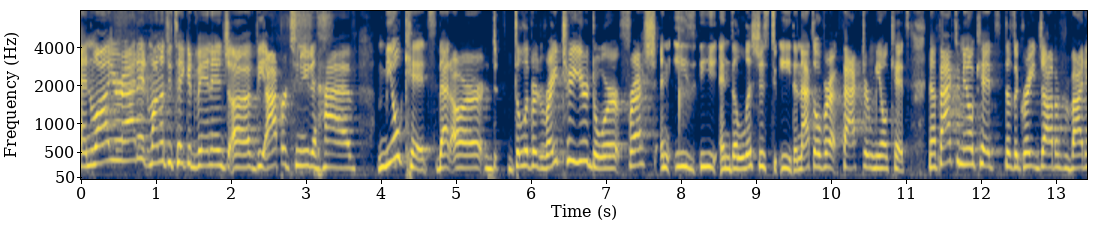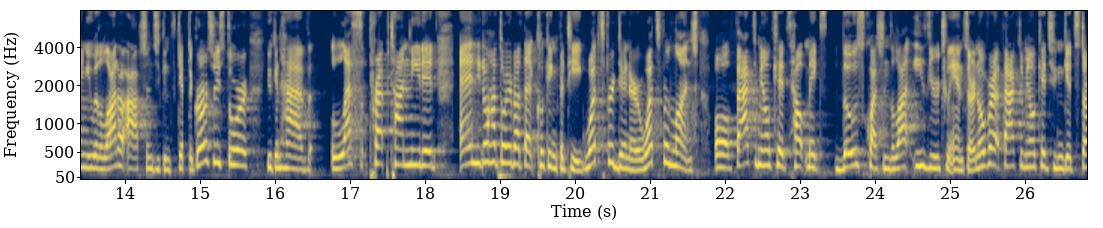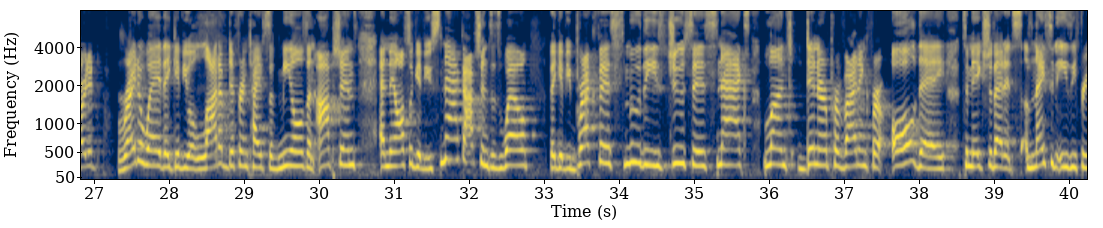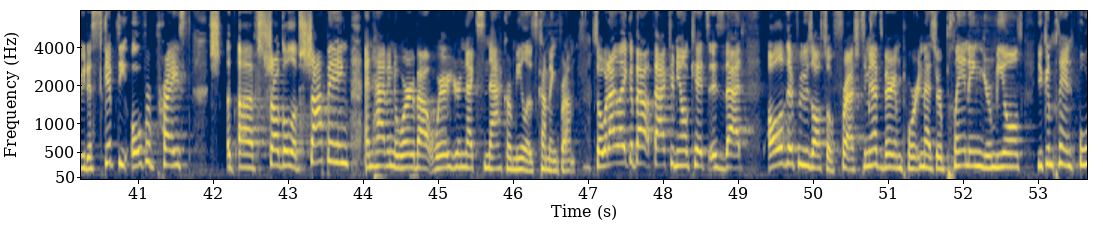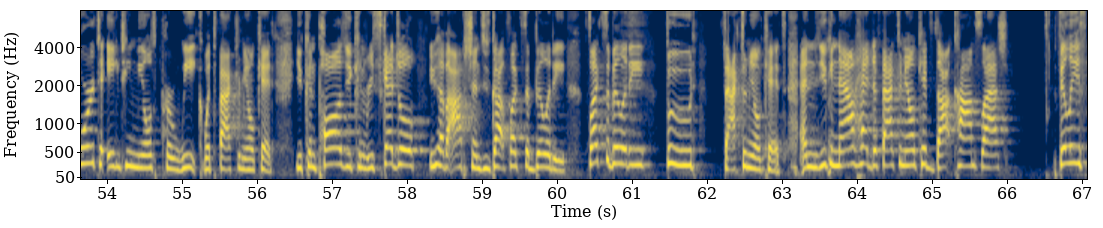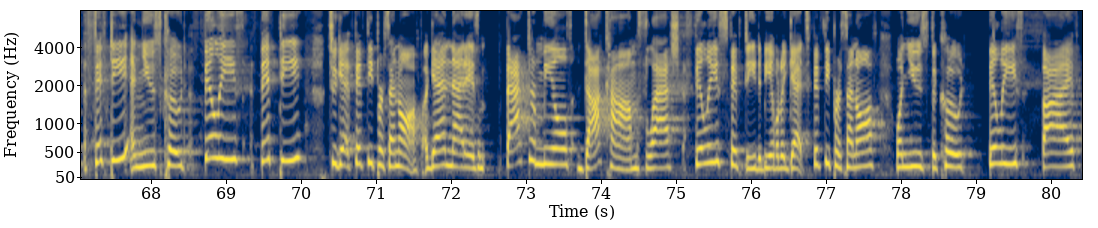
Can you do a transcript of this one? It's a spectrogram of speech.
And while you're at it, why don't you take advantage of the opportunity to have meal kits that are d- delivered right to your door, fresh and easy and delicious to eat. And that's over at Factor Meal Kits. Now, Factor Meal Kits does a great job of providing you with a lot of options. You can skip the grocery store, you can have less prep time needed, and you don't have to worry about that cooking fatigue. What's for dinner? What's for lunch? Well, Factor Meal Kits help makes those questions a lot easier to answer. And over at Factor Meal Kits, you can get started right away. They give you a lot of different types of meals and options, and they also give you snack options as well. They give you breakfast, smoothies, juices, snacks, lunch, dinner, providing for all day to make sure that it's nice and easy for you to skip the overpriced uh, struggle of shopping and having to worry about where your next snack or meal is coming from. So, what I like about Factor Meal Kits is that all of their food is also fresh. To me, that's very important as you're planning your meals. You can plan four to 18 meals per week with Factor Meal Kit. You can pause, you can reschedule, you have options, you've got flexibility. Flexibility, food, Factor Meal Kits. And you can now head to factormealkits.com slash Phillies50 and use code Phillies50 to get 50% off. Again, that is factormeals.com slash Phillies50 to be able to get 50% off when you use the code Phillies50.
